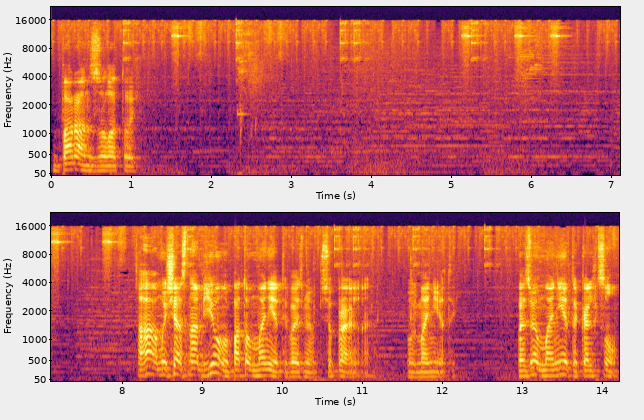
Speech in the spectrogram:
Баран золотой. А, мы сейчас набьем, и потом монеты возьмем. Все правильно. Ой, монеты. Возьмем монеты кольцом.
